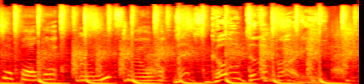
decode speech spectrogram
Peg mix live. Let's go to the party.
